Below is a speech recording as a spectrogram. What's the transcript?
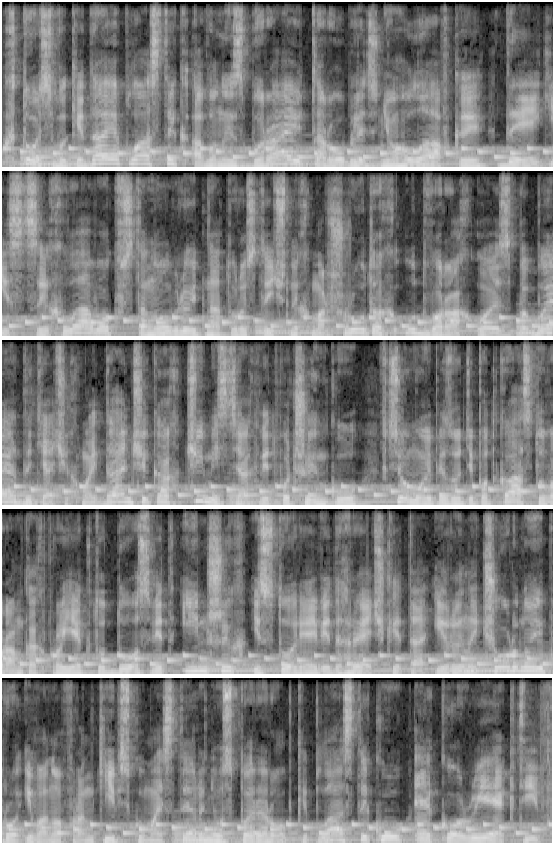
Хтось викидає пластик, а вони збирають та роблять з нього лавки. Деякі з цих лавок встановлюють на туристичних маршрутах у дворах ОСББ, дитячих майданчиках чи місцях відпочинку. В цьому епізоді подкасту в рамках проєкту Досвід інших історія від гречки та Ірини Чорної про івано-франківську майстерню з переробки пластику «Еко-Реактів».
